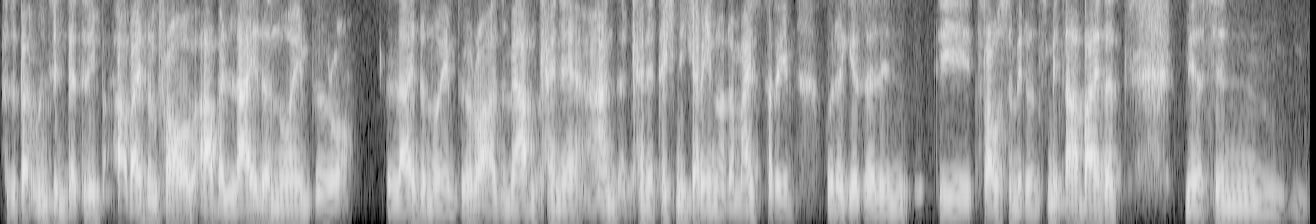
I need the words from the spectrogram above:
Also bei uns im Betrieb arbeiten Frauen, aber leider nur im Büro. Leider nur im Büro. Also wir haben keine, keine Technikerin oder Meisterin oder Gesellin, die draußen mit uns mitarbeitet. Wir sind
